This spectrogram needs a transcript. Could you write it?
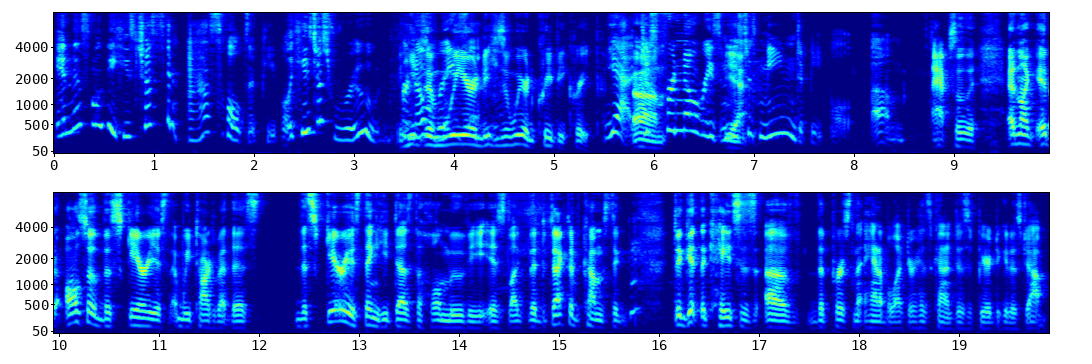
In this movie, he's just an asshole to people. He's just rude for he's no a reason. weird. He's a weird, creepy creep. yeah, just um, for no reason. yeah. He's just mean to people. Um, Absolutely. And like it also the scariest we talked about this. The scariest thing he does the whole movie is like the detective comes to to get the cases of the person that Hannibal Lecter has kind of disappeared to get his job.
